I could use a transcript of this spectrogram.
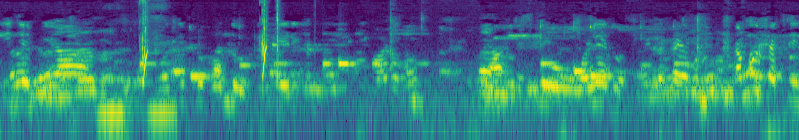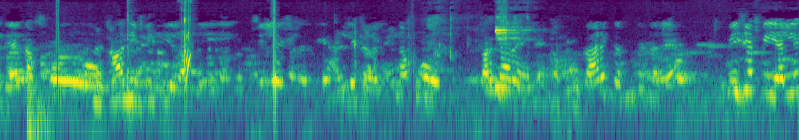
ಬಿಜೆಪಿಯ ಒಂದಿಷ್ಟು ಬಂದು ಕಿಡಿಗೇಡಿಗಳನ್ನ ಮಾಡೋದು ಎಷ್ಟು ಒಳ್ಳೆಯದು ನಮಗೂ ಶಕ್ತಿ ಇದೆ ನಮಗೂ ಹಾದಿ ಬೀದಿಯಲ್ಲಿ ಜಿಲ್ಲೆಗಳಲ್ಲಿ ಹಳ್ಳಿಗಳಲ್ಲಿ ನಮಗೂ ಸರ್ಕಾರ ಇದೆ ನಮಗೂ ಕಾರ್ಯಕರ್ತರಿದ್ದಾರೆ ಬಿಜೆಪಿ ಎಲ್ಲಿ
